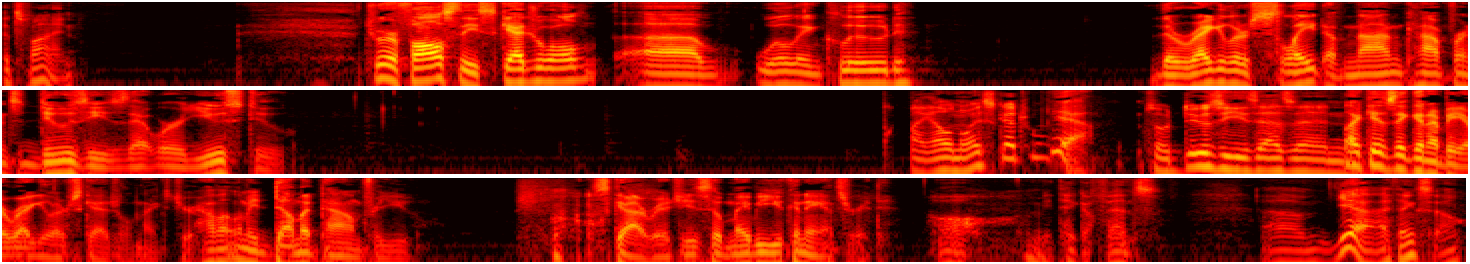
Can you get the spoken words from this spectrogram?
it's fine." True or false? The schedule uh, will include the regular slate of non-conference doozies that we're used to. My Illinois schedule? Yeah. So doozies, as in like, is it going to be a regular schedule next year? How about let me dumb it down for you, Scott Richey, so maybe you can answer it. Oh, let me take offense. Um, yeah, I think so.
